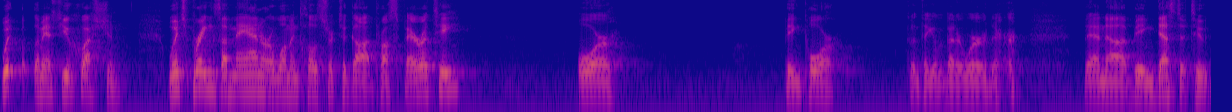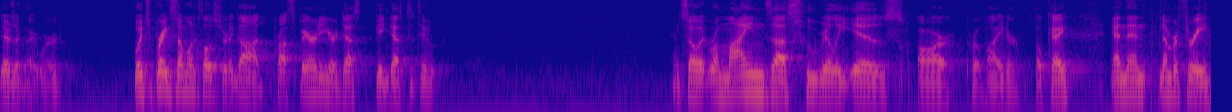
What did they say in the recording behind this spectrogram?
Let me ask you a question. Which brings a man or a woman closer to God? Prosperity or being poor? Couldn't think of a better word there than uh, being destitute. There's a great word. Which brings someone closer to God? Prosperity or des- being destitute? And so it reminds us who really is our provider, okay? And then number three,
